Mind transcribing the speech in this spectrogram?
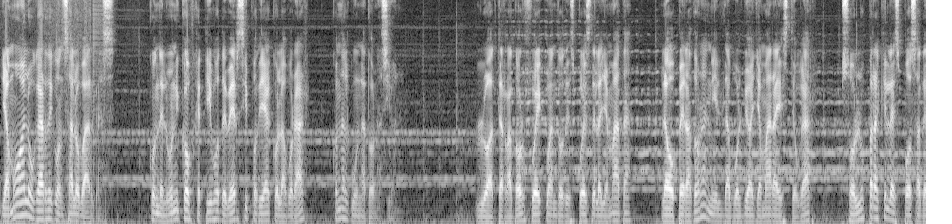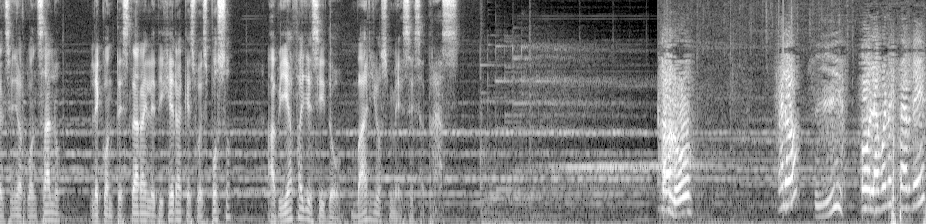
llamó al hogar de Gonzalo Vargas, con el único objetivo de ver si podía colaborar con alguna donación. Lo aterrador fue cuando después de la llamada, la operadora Nilda volvió a llamar a este hogar solo para que la esposa del señor Gonzalo le contestara y le dijera que su esposo había fallecido varios meses atrás. ¿Aló? ¿Aló? Sí, Hola, buenas tardes.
